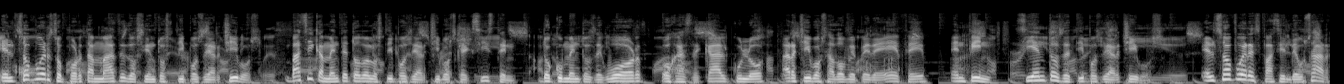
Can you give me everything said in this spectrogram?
el software soporta más de 200 tipos de archivos, básicamente todos los tipos de archivos que existen, documentos de Word, hojas de cálculo, archivos Adobe PDF, en fin, cientos de tipos de archivos. El software es fácil de usar,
